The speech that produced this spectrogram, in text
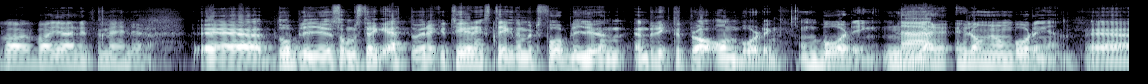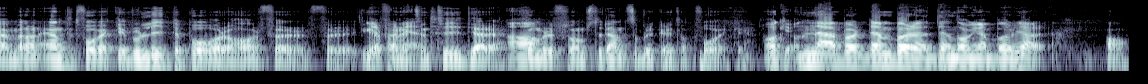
vad, vad gör ni för mig nu då? Eh, då blir ju, som steg ett då i rekrytering, steg nummer två blir ju en, en riktigt bra onboarding. Onboarding. När, Ja. Hur lång är onboardingen? Eh, mellan en till två veckor. Det beror lite på vad du har för, för erfarenhet Erfarenhet. sedan tidigare. Ja. Kommer du från student så brukar det ta två veckor. Okej, och när bör, den börjar den dagen jag börjar? Ja,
